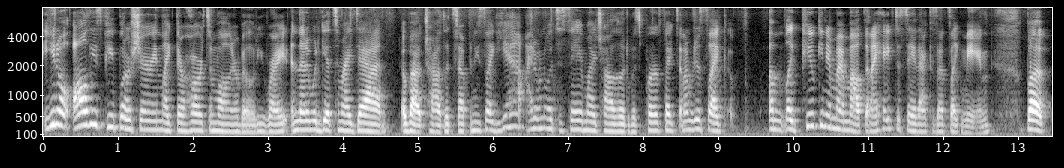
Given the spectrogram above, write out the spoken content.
you know, all these people are sharing like their hearts and vulnerability, right? And then it would get to my dad about childhood stuff, and he's like, Yeah, I don't know what to say. My childhood was perfect. And I'm just like, I'm like puking in my mouth. And I hate to say that because that's like mean. But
